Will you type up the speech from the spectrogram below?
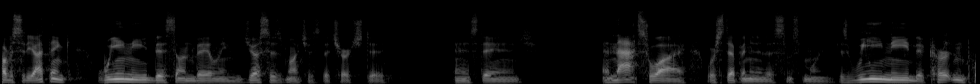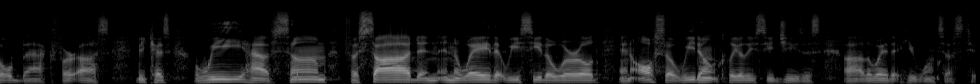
Harvest City, I think we need this unveiling just as much as the church did in its day and age. And that's why we're stepping into this this morning, because we need the curtain pulled back for us, because we have some facade in, in the way that we see the world, and also we don't clearly see Jesus uh, the way that he wants us to.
